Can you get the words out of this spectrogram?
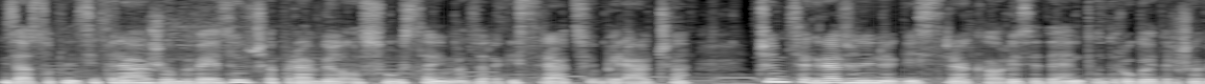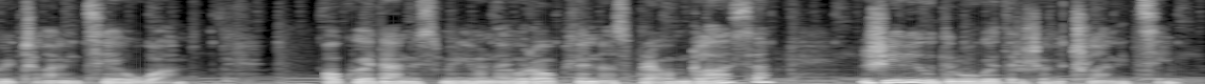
Zastupnici traže obvezujuća pravila o sustavima za registraciju birača, čim se građanin registrira kao rezident u drugoj državi članici EU-a. Oko 11 milijuna europljena s pravom glasa živi u drugoj državi članici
